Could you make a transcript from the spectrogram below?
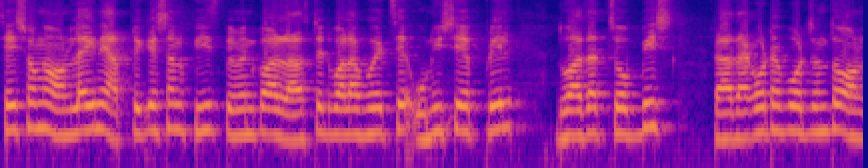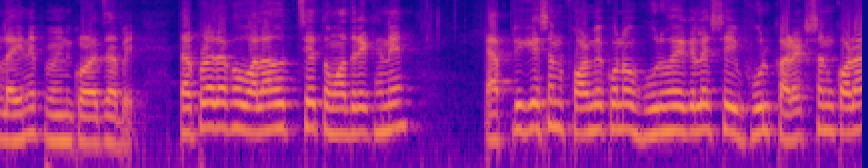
সেই সঙ্গে অনলাইনে অ্যাপ্লিকেশন ফিস পেমেন্ট করার লাস্ট ডেট বলা হয়েছে, উনিশে এপ্রিল দু হাজার চব্বিশ রাত এগারোটা পর্যন্ত অনলাইনে পেমেন্ট করা যাবে। তারপরে দেখো বলা হচ্ছে, তোমাদের এখানে অ্যাপ্লিকেশন ফর্মে কোনো ভুল হয়ে গেলে সেই ভুল কারেকশন করা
